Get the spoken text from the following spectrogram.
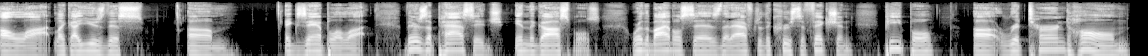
a lot. Like I use this um, example a lot. There's a passage in the Gospels where the Bible says that after the crucifixion, people uh, returned home.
